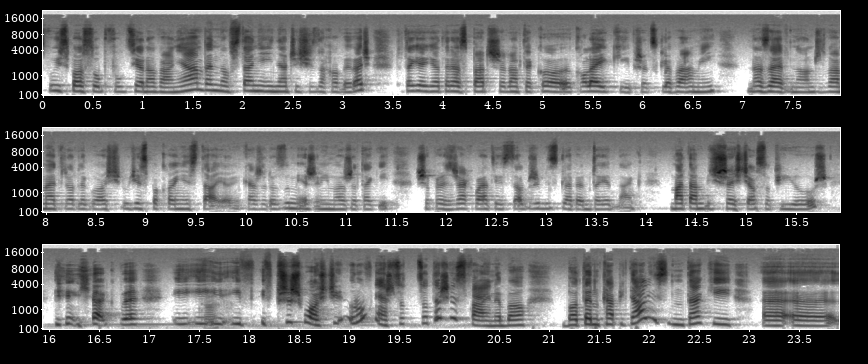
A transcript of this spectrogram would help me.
swój sposób funkcjonowania, będą w stanie inaczej się zachowywać. To tak jak ja teraz patrzę na te ko- kolejki przed sklepami na zewnątrz, dwa metry odległości, ludzie spokojnie stoją i każdy rozumie, że mimo, że taki Shepherd's Jackpot jest olbrzymim sklepem, to jednak ma tam być sześć osób i już. I jakby i, i, i, w, i w przyszłości również, co, co też jest fajne, bo, bo ten kapitalizm taki e, e,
